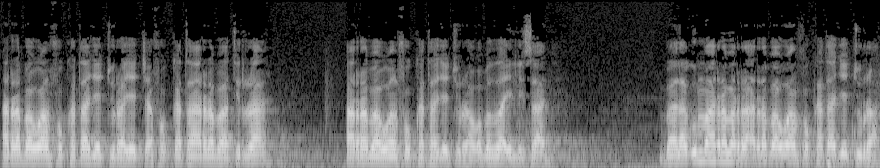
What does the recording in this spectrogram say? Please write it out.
arrabaa waan fokkataa jechuurraa jecha fokkataa arrabaatirraa arrabaa waan fokkataa jechuurraa obazaa illisaanii balagummaa arrabarraa arrabaa waan fokkataa jechuurraa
